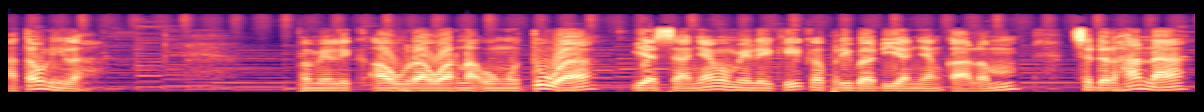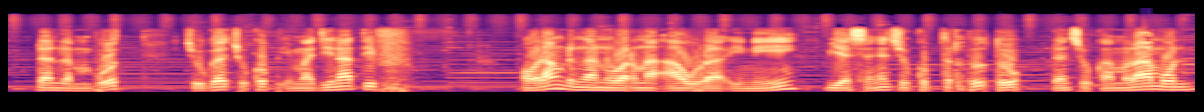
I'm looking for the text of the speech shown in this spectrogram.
atau nila Pemilik aura warna ungu tua biasanya memiliki kepribadian yang kalem, sederhana, dan lembut juga cukup imajinatif. Orang dengan warna aura ini biasanya cukup tertutup dan suka melamun,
